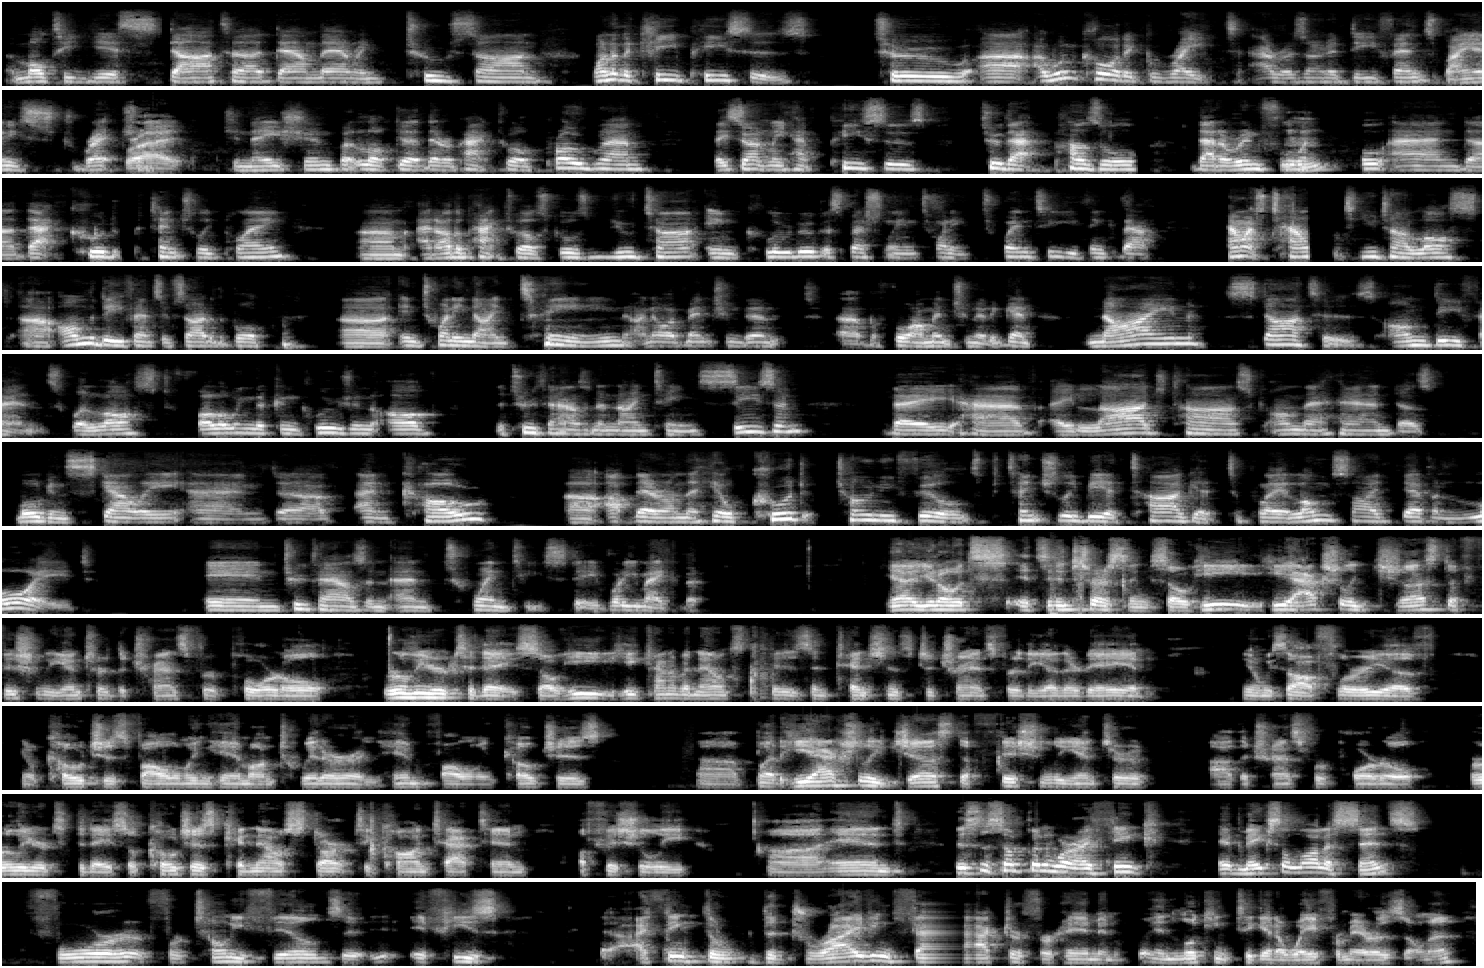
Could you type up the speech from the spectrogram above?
uh, multi-year starter down there in Tucson. One of the key pieces to uh, I wouldn't call it a great Arizona defense by any stretch right. of imagination, but look, uh, they're a Pac-12 program. They certainly have pieces to that puzzle that are influential mm-hmm. and uh, that could potentially play um, at other Pac 12 schools, Utah included, especially in 2020. You think about how much talent Utah lost uh, on the defensive side of the ball uh, in 2019. I know I've mentioned it uh, before, I'll mention it again. Nine starters on defense were lost following the conclusion of the 2019 season. They have a large task on their hand, does Morgan Scalley and, uh, and co uh, up there on the hill. Could Tony Fields potentially be a target to play alongside Devin Lloyd in 2020? Steve, what do you make of it? Yeah, you know it's it's interesting. So he he actually just officially entered the transfer portal earlier today. So he he kind of announced his intentions to transfer the other day, and you know we saw a flurry of you know coaches following him on Twitter and him following coaches. Uh, but he actually just officially entered uh, the transfer portal earlier today, so coaches can now start to contact him officially. Uh, and this is something where I think it makes a lot of sense for for Tony Fields if he's. I think the the driving factor for him in in looking to get away from Arizona.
